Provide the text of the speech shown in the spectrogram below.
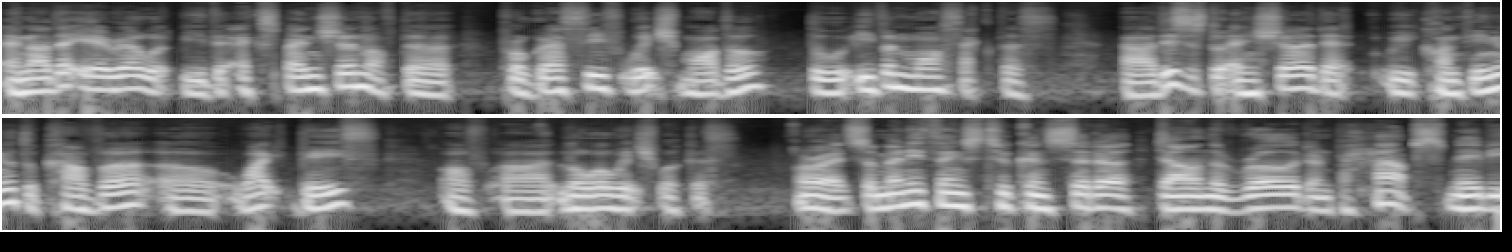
another area would be the expansion of the progressive wage model to even more sectors. Uh, this is to ensure that we continue to cover a wide base of uh, lower wage workers. All right, so many things to consider down the road and perhaps maybe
